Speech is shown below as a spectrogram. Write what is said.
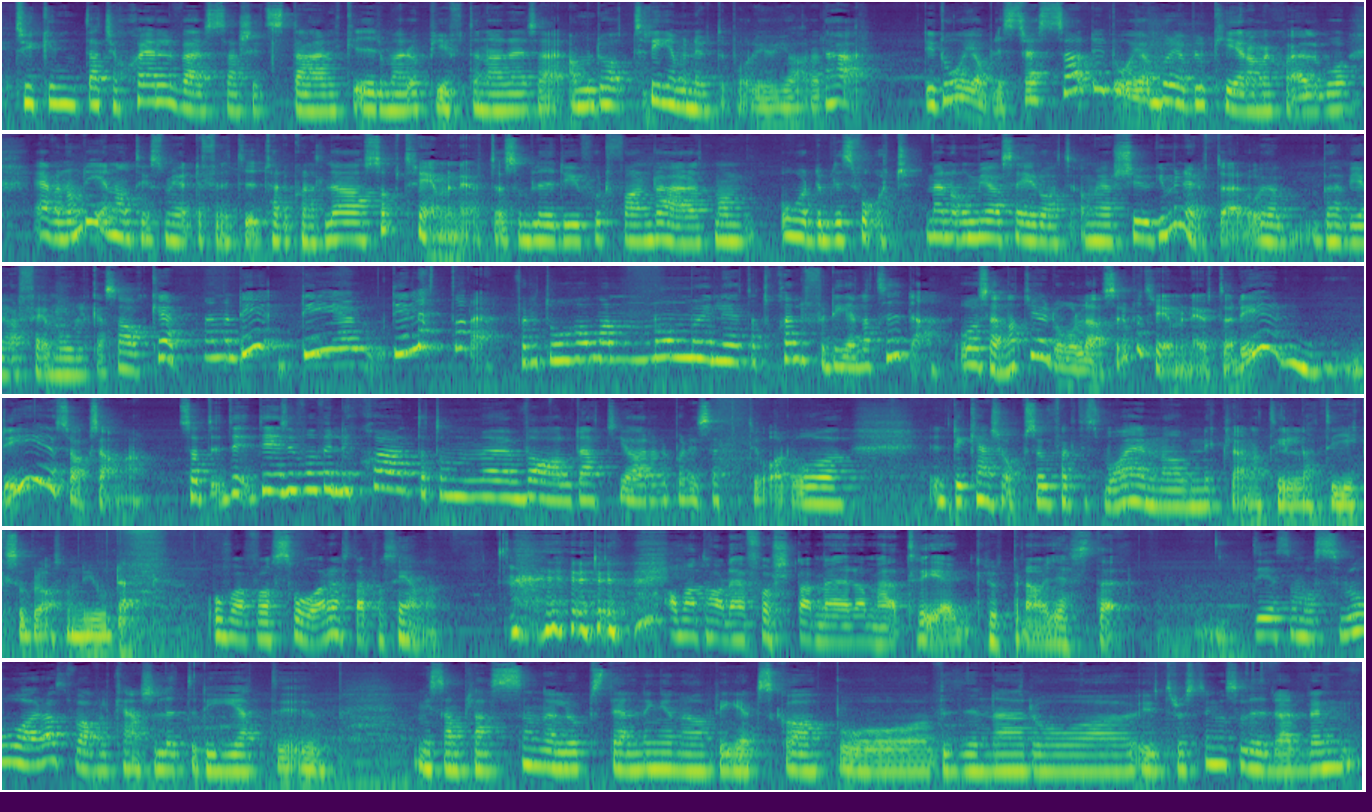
tycker inte att jag själv är särskilt stark i de här uppgifterna där det är så här, ja men du har tre minuter på dig att göra det här. Det är då jag blir stressad, det är då jag börjar blockera mig själv och även om det är någonting som jag definitivt hade kunnat lösa på tre minuter så blir det ju fortfarande det här att man, åh det blir svårt. Men om jag säger då att om jag har 20 minuter och jag behöver göra fem olika saker, nej men det, det, det är lättare. För att då har man någon möjlighet att själv fördela tiden. Och sen att jag då löser det på tre minuter, det, det är sak samma. Så det, det var väldigt skönt att de eh, valde att göra det på det sättet i år. Och det kanske också faktiskt var en av nycklarna till att det gick så bra som det gjorde. Och vad var svårast där på scenen? Om man tar det här första med de här tre grupperna av gäster. Det som var svårast var väl kanske lite det att eh, mise en placen eller uppställningen av redskap och viner och utrustning och så vidare. Den,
